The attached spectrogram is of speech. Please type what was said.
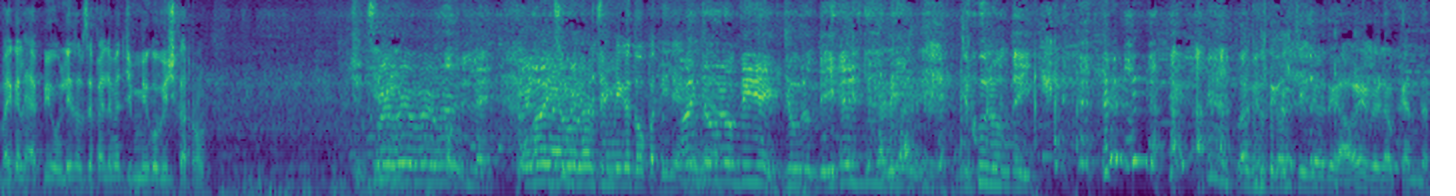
भाई कल हैप्पी होली। सबसे पहले मैं जिम्मी को विश कर रहा हूँ। जिम्मी। जिम्मी और जिम्मी के दो पतीले ले जो रोक दी जो रोक दी जो रोक दी वो गलत गलत चीज़ें दिखाओ ये वीडियो के अंदर।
